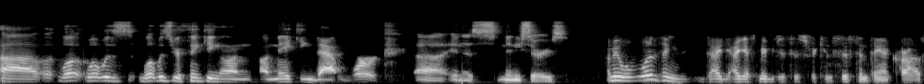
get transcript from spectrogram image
Uh, what what was what was your thinking on on making that work uh, in this miniseries? I mean, one of the things I, I guess maybe just this consistent thing across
